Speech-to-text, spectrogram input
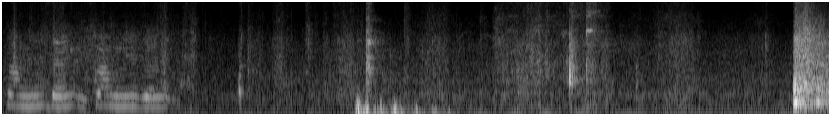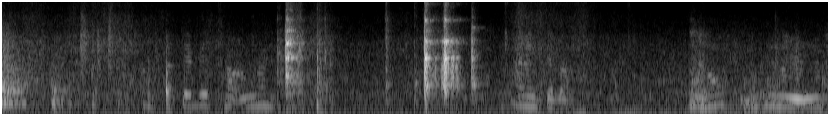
ช่วงนี้เด้งช่วงนี้เด้งจะไปถอนมัน อะไรจะบอกน้องน้องทำงานเนาะ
